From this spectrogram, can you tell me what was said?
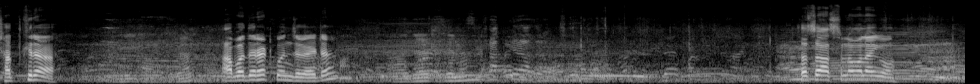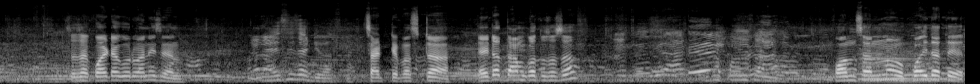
সাতক্ষীরা? আবাদের হাট কোন জায়গা এটা? চাচা আসসালামু আলাইকুম। চাচা কয়টা গরু আনিছেন? চারটে পাঁচটা। এটার দাম কত চাচা? পঞ্চান্ন। কয় দাঁতের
